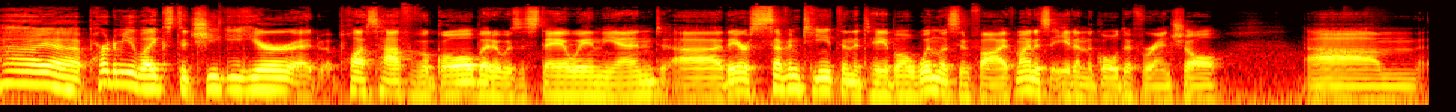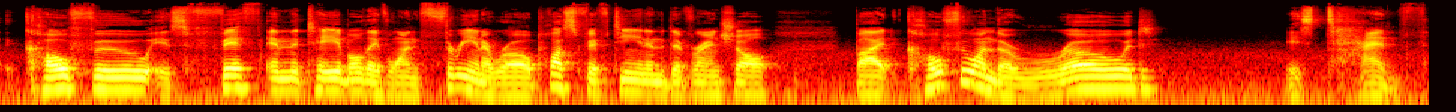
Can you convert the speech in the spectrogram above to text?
Uh, yeah, part of me likes Tochigi here at plus half of a goal, but it was a stay away in the end. Uh, they are 17th in the table, winless in five, minus eight on the goal differential. Um, Kofu is fifth in the table. They've won three in a row, plus 15 in the differential. But Kofu on the road is 10th.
